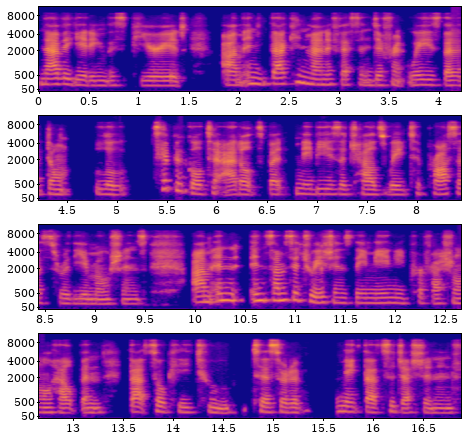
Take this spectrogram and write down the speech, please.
navigating this period, um, and that can manifest in different ways that don't look typical to adults, but maybe is a child's way to process through the emotions. Um, and in some situations, they may need professional help, and that's okay too, to sort of make that suggestion and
